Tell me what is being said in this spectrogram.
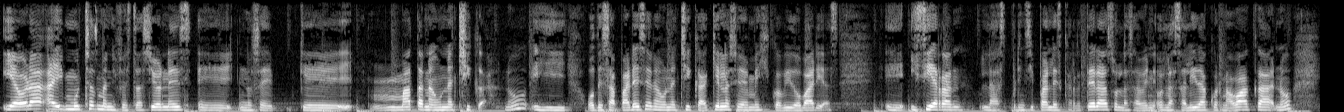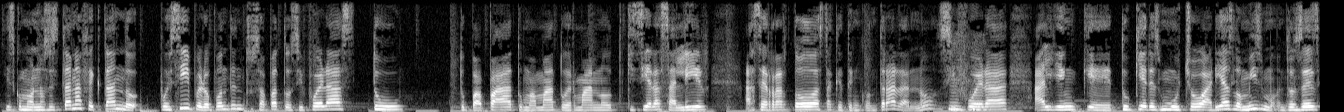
y ahora hay muchas manifestaciones, eh, no sé, que matan a una chica, ¿no? Y, o desaparecen a una chica. Aquí en la Ciudad de México ha habido varias. Eh, y cierran las principales carreteras o, las o la salida a Cuernavaca, ¿no? Y es como, nos están afectando. Pues sí, pero ponte en tus zapatos. Si fueras tú, tu papá, tu mamá, tu hermano, quisiera salir a cerrar todo hasta que te encontraran, ¿no? Si fuera alguien que tú quieres mucho, harías lo mismo. Entonces,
